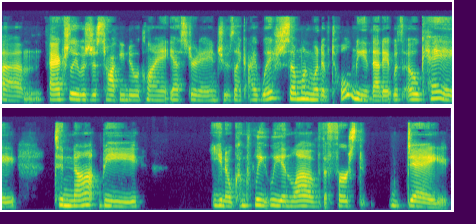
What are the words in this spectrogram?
um, I actually was just talking to a client yesterday, and she was like, I wish someone would have told me that it was okay to not be, you know, completely in love the first day,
